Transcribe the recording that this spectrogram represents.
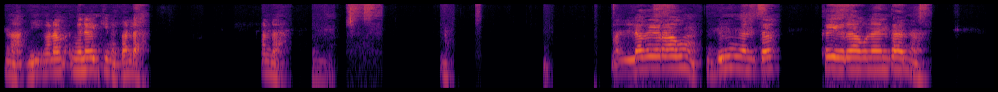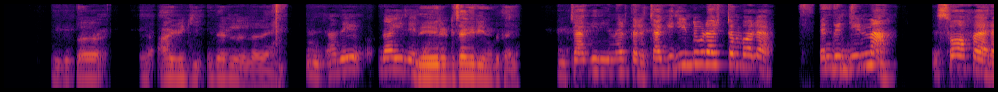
ആ നീ ഇങ്ങനെ ഇങ്ങനെ വെക്കുന്നു കണ്ട? കണ്ട? നല്ല കയറാവും. ഇത് ഇങ്ങനത്തെ കയറാവണ എന്താന്നാ? ഇതിപ്പോ അഴുകി ഇതല്ലല്ലോ അത് നേരിട്ട് ചകിരി ചകിരി ഇവിടെ ഇഷ്ടം പോലെ എന്തിന്റെ ഇന്നാ സോഫാര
